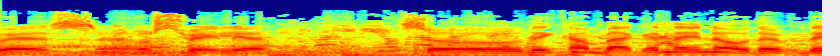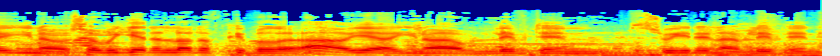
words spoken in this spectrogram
US, uh, Australia, so they come back and they know they, you know. So we get a lot of people. That, oh yeah, you know, I've lived in Sweden, I've lived in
